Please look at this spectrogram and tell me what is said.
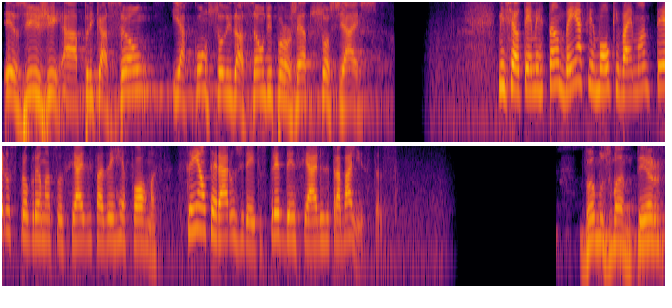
exige a aplicação e a consolidação de projetos sociais Michel Temer também afirmou que vai manter os programas sociais e fazer reformas, sem alterar os direitos previdenciários e trabalhistas. Vamos manter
